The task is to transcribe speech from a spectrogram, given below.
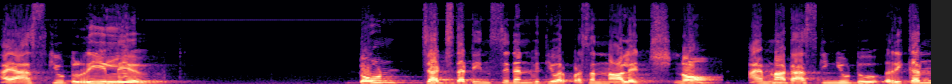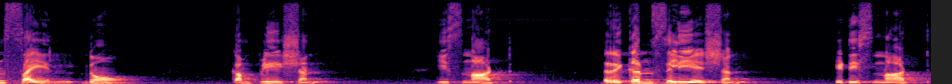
I ask you to relive, don't judge that incident with your present knowledge. No. I am not asking you to reconcile. No. Completion is not reconciliation, it is not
